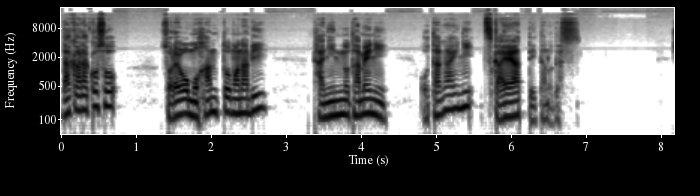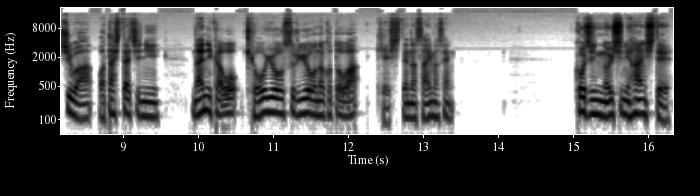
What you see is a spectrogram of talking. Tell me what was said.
だからこそそれを模範と学び他人のためにお互いに仕え合っていたのです主は私たちに何かを強要するようなことは決してなさいません個人の意思に反して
